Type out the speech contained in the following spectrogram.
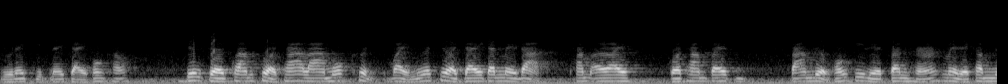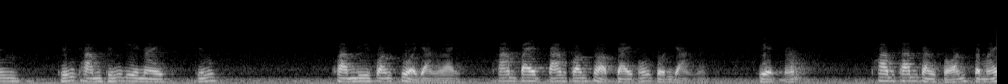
อยู่ในจิตในใจของเขา จึงเกิดความชั่วช้าลามกขึ้นไหวเนื้อเชื่อใจกันไม่ได้ทำอะไรก็ทำไปตามเรื่องของกิเลสตัณหา ไม่ได้คำนึงถึงทำถึงดีในถึงความดีความชั่วอย่างไรทำไปตามความชอบใจของตนอย่างนั้น เหตุนั้นทำคำสั่งสอนสมัย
